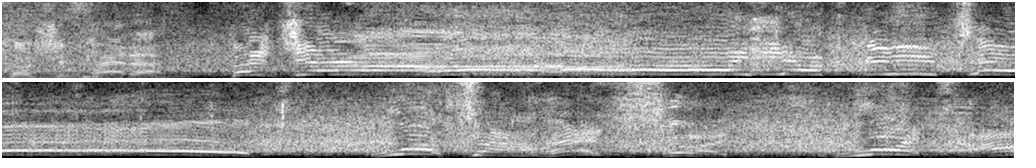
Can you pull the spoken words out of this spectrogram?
Cushioned header. But Gerrard! Oh, you beauty! What a head, son! What a!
